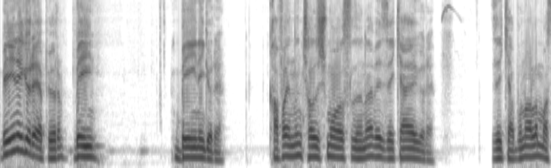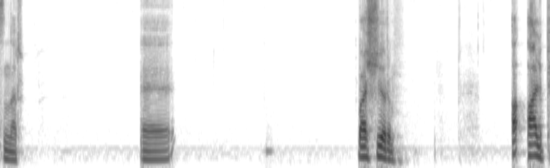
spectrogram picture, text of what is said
Beyine göre yapıyorum. Beyin. Beyine göre. Kafanın çalışma olasılığına ve zekaya göre. Zeka. Bunu alınmasınlar. Ee, başlıyorum. A- Alp.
